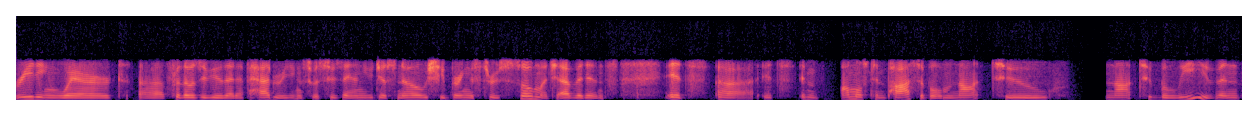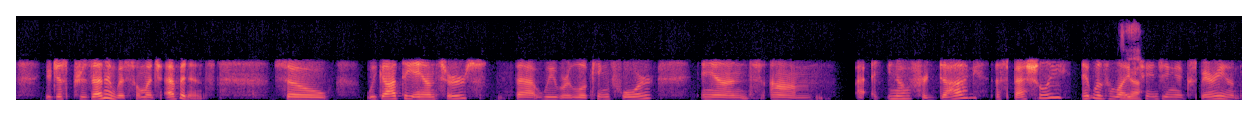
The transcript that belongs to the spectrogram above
reading where, uh, for those of you that have had readings with Suzanne, you just know she brings through so much evidence. It's uh, it's Im- almost impossible not to not to believe, and you're just presented with so much evidence. So we got the answers that we were looking for, and um, I, you know, for Doug especially, it was a life changing yeah. experience.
